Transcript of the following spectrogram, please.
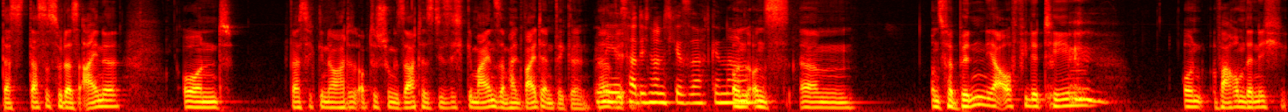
das, das ist so das eine. Und ich weiß nicht genau, ob du es schon gesagt hast, die sich gemeinsam halt weiterentwickeln. ne? Nee, das hatte ich noch nicht gesagt, genau. und uns, ähm, uns verbinden ja auch viele Themen. Und warum denn nicht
